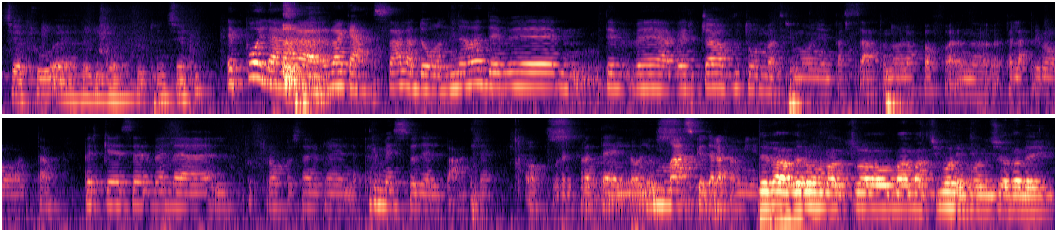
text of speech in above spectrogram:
sia tu e la religione, tutto insieme. E poi la ragazza, la donna, deve, deve aver già avuto un matrimonio in passato, non la può fare una, per la prima volta perché serve il, purtroppo serve il permesso del padre oppure il fratello, un maschio della famiglia. Deve avere un altro matrimonio, come diceva lei,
